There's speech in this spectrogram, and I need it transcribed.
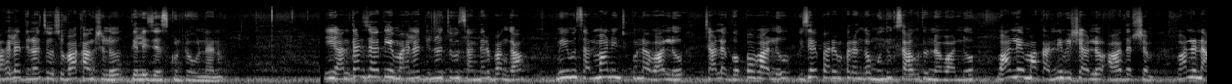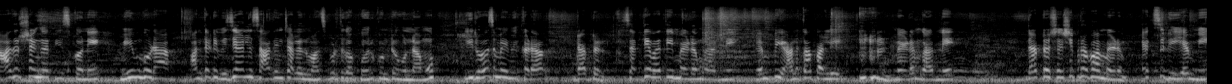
మహిళా దినోత్సవ శుభాకాంక్షలు తెలియజేసుకుంటూ ఉన్నాను. ఈ అంతర్జాతీయ మహిళా దినోత్సవం సందర్భంగా మేము సన్మానించుకున్న వాళ్ళు చాలా గొప్ప వాళ్ళు విజయ పరంపరంగా ముందుకు సాగుతున్న వాళ్ళు వాళ్ళే మాకు అన్ని విషయాల్లో ఆదర్శం. వాళ్ళని ఆదర్శంగా తీసుకొని మేము కూడా అంతటి విజయాలు సాధించాలని మనస్ఫూర్తిగా కోరుకుంటూ ఉన్నాము. ఈరోజు మేము ఇక్కడ డాక్టర్ సత్యవతి మేడం గారిని ఎంపీ అనకాపల్లి మేడం గారిని doctor Sasiprabha madam ex DME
